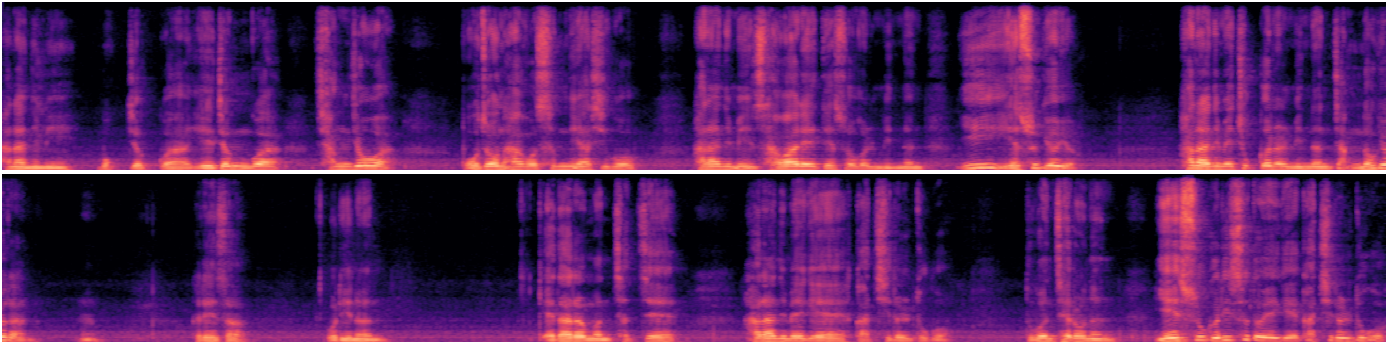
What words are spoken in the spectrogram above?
하나님이 목적과 예정과 창조와 보존하고 섭리하시고 하나님이 사활의 대속을 믿는 이 예수교요. 하나님의 주권을 믿는 장로교라는. 그래서 우리는 깨달음은 첫째 하나님에게 가치를 두고 두 번째로는 예수 그리스도에게 가치를 두고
